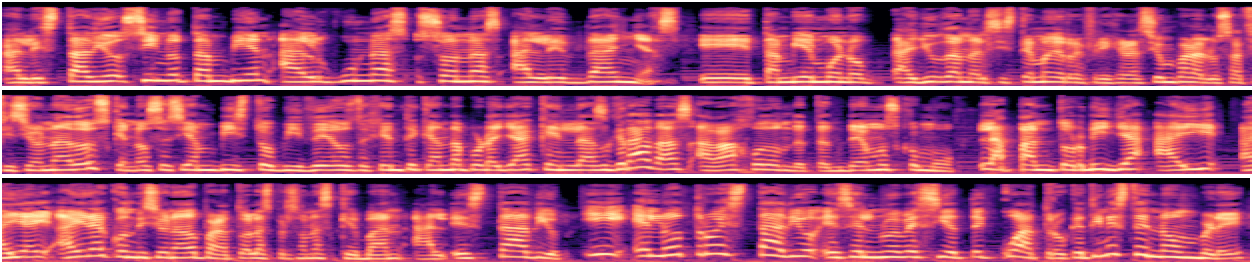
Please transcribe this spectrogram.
al estadio, sino también algunas zonas aledañas. También, bueno, ayudan al sistema de refrigeración para los aficionados, que no sé si han visto videos de gente que anda por allá, que en las gradas abajo donde tendremos como la pantorrilla, ahí, ahí hay aire acondicionado para todas las personas que van al estadio. Y el otro estadio es el 974, que tiene este nombre,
